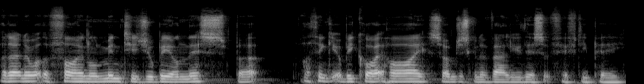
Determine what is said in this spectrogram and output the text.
I don't know what the final mintage will be on this, but I think it'll be quite high, so I'm just going to value this at 50p.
